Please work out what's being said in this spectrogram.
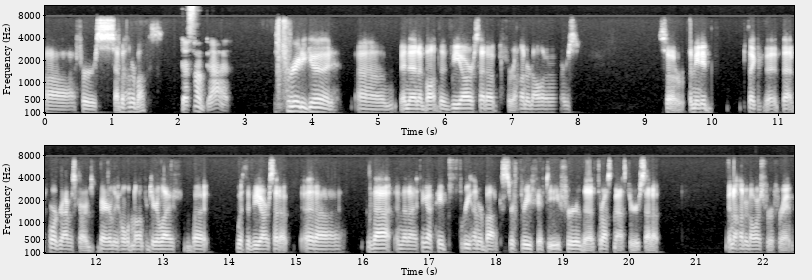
uh, for 700 bucks. that's not bad. It's pretty good. Um, and then I bought the VR setup for hundred dollars. So I mean, it like that that poor graphics card's barely holding on for dear life, but with the VR setup, and uh, that, and then I think I paid three hundred bucks or three fifty for the Thrustmaster setup, and hundred dollars for a frame.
